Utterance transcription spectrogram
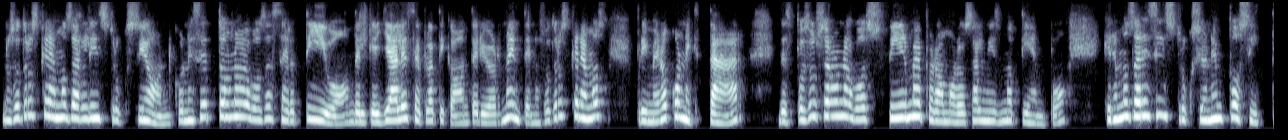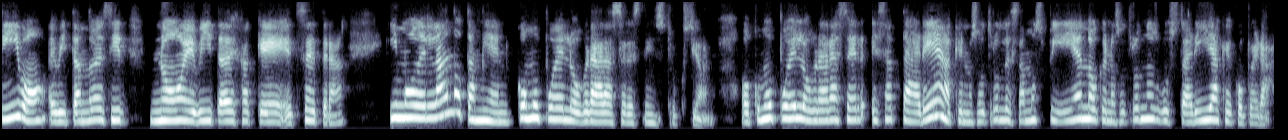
Nosotros queremos darle instrucción con ese tono de voz asertivo del que ya les he platicado anteriormente. Nosotros queremos primero conectar, después usar una voz firme pero amorosa al mismo tiempo. Queremos dar esa instrucción en positivo, evitando decir no, evita, deja que, etcétera y modelando también cómo puede lograr hacer esta instrucción o cómo puede lograr hacer esa tarea que nosotros le estamos pidiendo que nosotros nos gustaría que cooperara.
